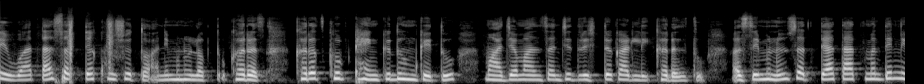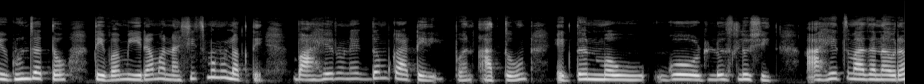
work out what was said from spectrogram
तेव्हा आता सत्य खुश होतो आणि म्हणू लागतो खरंच खरंच खूप थँक्यू धूमकेतू माझ्या माणसांची दृष्ट काढली खरंच तू. असे म्हणून सत्या तातमध्ये निघून जातो तेव्हा मीरा मनाशीच म्हणू लागते बाहेरून एकदम काटेरी पण आतून एकदम मऊ गोड लुसलुशीत आहेच माझा नवरा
